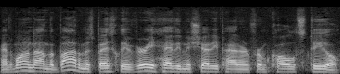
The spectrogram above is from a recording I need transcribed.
And one down the bottom is basically a very heavy machete pattern from cold steel,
